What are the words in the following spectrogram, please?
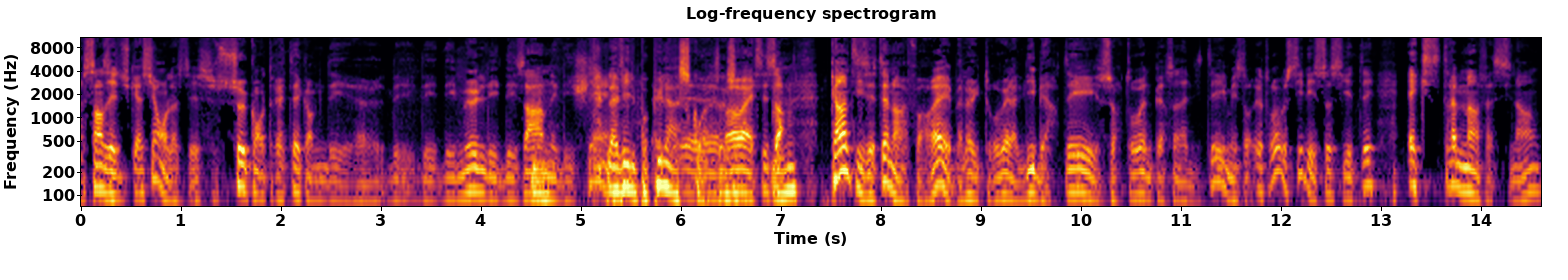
sans éducation. Là, c'est ceux qu'on traitait comme des, euh, des, des, des, mules, et des ânes et des chiens. La ville populace, quoi. Euh, ouais, c'est ça. Mm-hmm. Quand ils étaient dans la forêt, ben là, ils trouvaient la liberté, ils se retrouvaient une personnalité, mais ils trouvaient aussi des sociétés extrêmement fascinantes.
